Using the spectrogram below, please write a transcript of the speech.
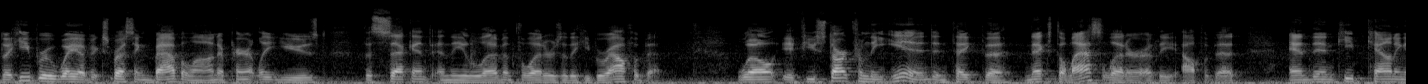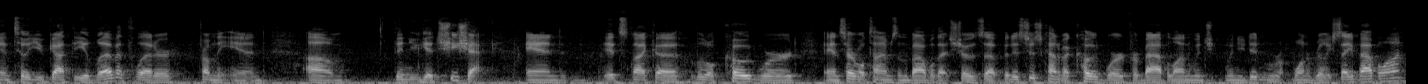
the Hebrew way of expressing Babylon apparently used the second and the eleventh letters of the Hebrew alphabet. Well, if you start from the end and take the next to last letter of the alphabet, and then keep counting until you've got the eleventh letter from the end, um, then you get Sheshach, and it's like a little code word, and several times in the Bible that shows up. But it's just kind of a code word for Babylon. When you, when you didn't want to really say Babylon,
